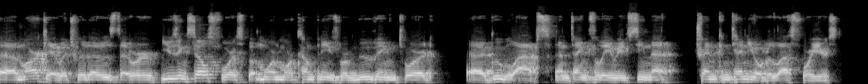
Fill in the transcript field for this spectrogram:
uh, market, which were those that were using Salesforce, but more and more companies were moving toward uh, Google Apps, and thankfully we've seen that trend continue over the last four years.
